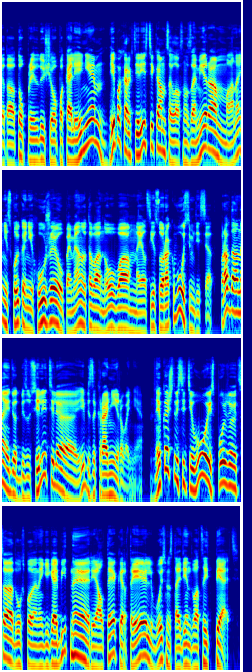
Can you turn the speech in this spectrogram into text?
это топ предыдущего поколения, и по характеристикам, согласно замерам, она нисколько не хуже упомянутого нового LC4080. Правда, она идет без усилителя и без экранирования. И в качестве сетевой используется 2,5 гигабитная Realtek RTL 8125.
